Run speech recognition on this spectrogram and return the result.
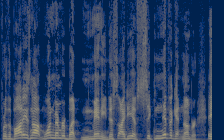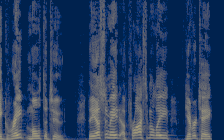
for the body is not one member, but many. This idea of significant number, a great multitude. They estimate approximately, give or take,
